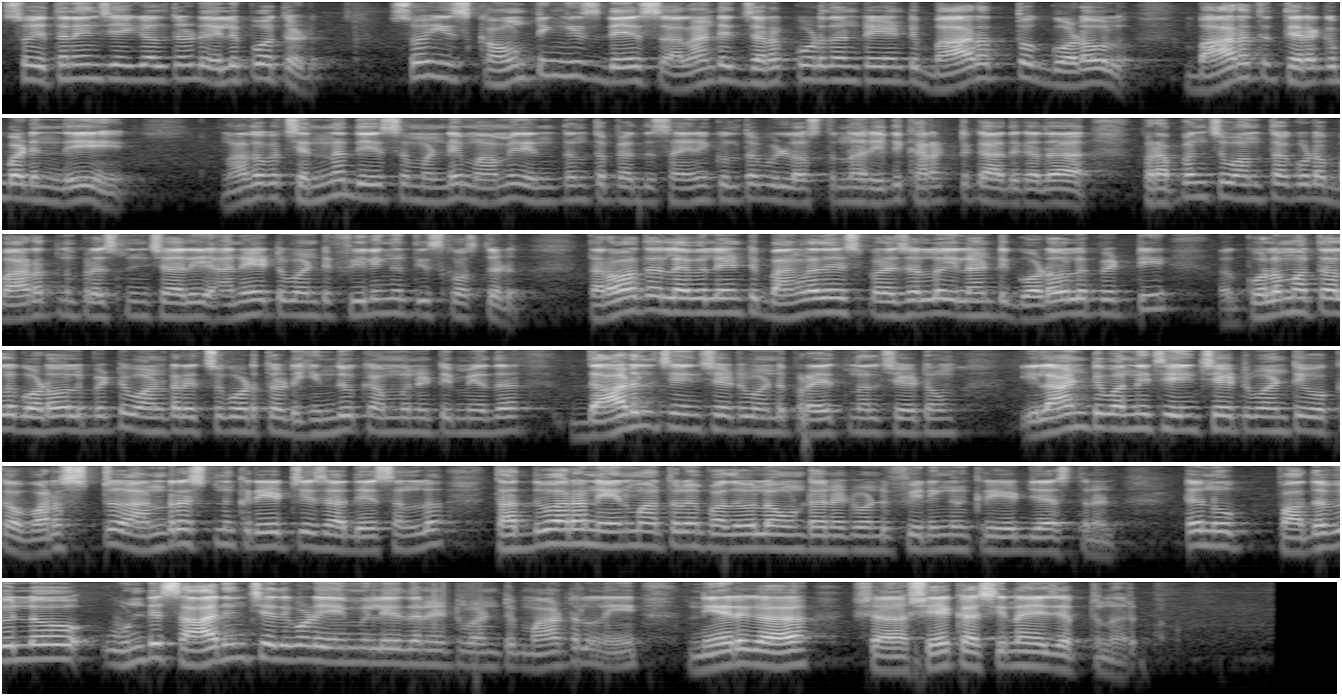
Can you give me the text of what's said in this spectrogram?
సో ఇతనేం చేయగలుగుతాడు? వెళ్ళిపోతాడు. So is counting is days అలాంటివి జరగకూడదంటే ఏంటి? భారత్తో గొడవలు. భారత్ తిరగబడింది. నాదొక చిన్న దేశం అండి మా మీద ఇంతంత పెద్ద సైనికులతో వీళ్ళు వస్తున్నారు. ఇది కరెక్ట్ కాదు కదా. ప్రపంచం అంతా కూడా భారత్ను ప్రశ్నించాలి అనేటువంటి ఫీలింగ్ని తీసుకొస్తాడు. తర్వాత లెవెల్ ఏంటి? బంగ్లాదేశ్ ప్రజల్లో ఇలాంటి గొడవలు పెట్టి కులమతాల గొడవలు పెట్టి వంట రెచ్చగొడతాడు హిందూ కమ్యూనిటీ మీద దాడులు చేయించేటువంటి ప్రయత్నాలు చేయటం ఇలాంటివన్నీ చేయించేటువంటి ఒక వరస్ట్ అన్రెస్ట్ను క్రియేట్ చేసి ఆ దేశంలో తద్వారా నేను మాత్రమే పదవిలో ఉంటానటువంటి ఫీలింగ్ని క్రియేట్ చేస్తున్నాడు. అంటే నువ్వు పదవిలో ఉండి సాధించేది కూడా ఏమీ లేదనేటువంటి మాటల్ని నేరుగా షేక్ హసీనాయే చెప్తున్నారు.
